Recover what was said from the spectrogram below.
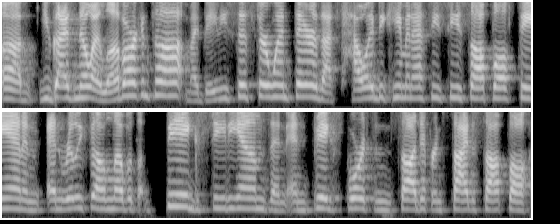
Um, you guys know I love Arkansas. My baby sister went there. That's how I became an SEC softball fan and, and really fell in love with big stadiums and, and big sports and saw a different side of softball.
